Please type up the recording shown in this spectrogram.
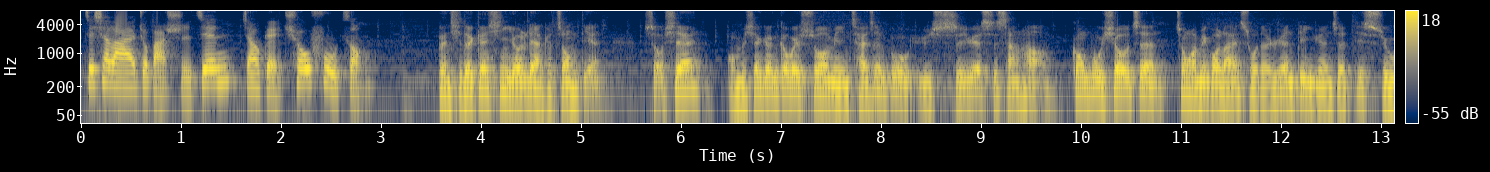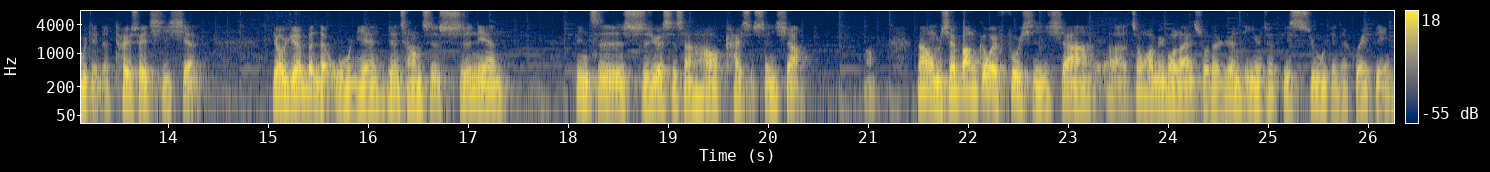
接下来就把时间交给邱副总。本期的更新有两个重点。首先，我们先跟各位说明，财政部于十月十三号公布修正中华民国劳研所得认定原则第十五点的退税期限，由原本的五年延长至十年，并自十月十三号开始生效。啊，那我们先帮各位复习一下，呃，中华民国劳研所得认定原则第十五点的规定。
